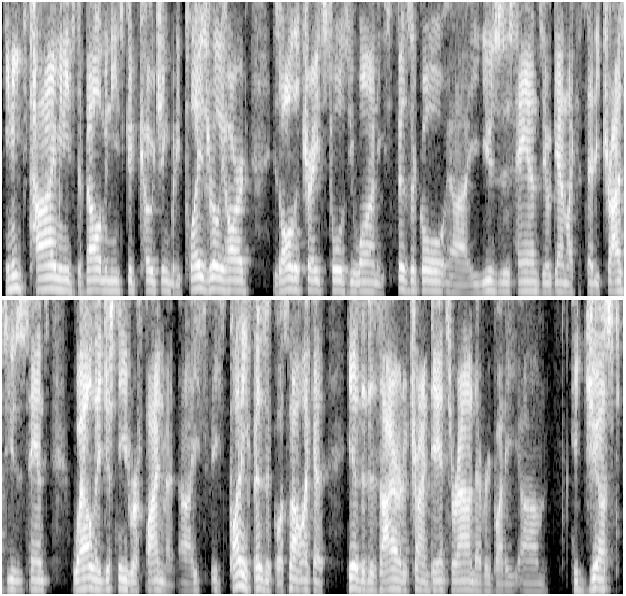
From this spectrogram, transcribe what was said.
he needs time. He needs development. He needs good coaching. But he plays really hard. He's all the traits, tools you want. He's physical. Uh, he uses his hands. You again, like I said, he tries to use his hands well. They just need refinement. Uh, he's he's plenty physical. It's not like a he has a desire to try and dance around everybody. Um, he just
